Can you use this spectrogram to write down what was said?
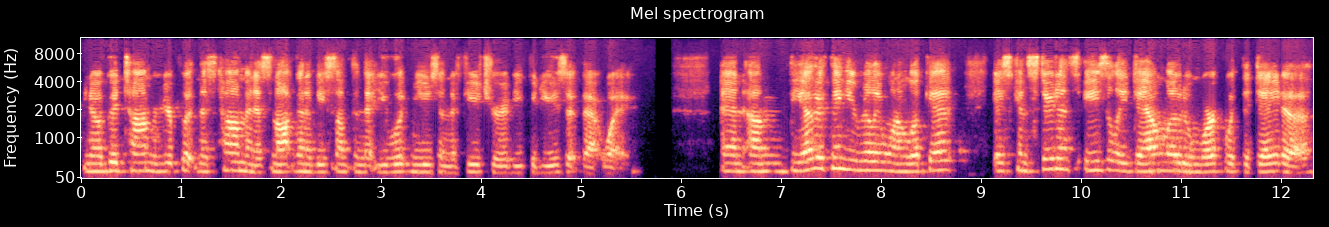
you know, a good time if you're putting this time and it's not going to be something that you wouldn't use in the future if you could use it that way. And um, the other thing you really want to look at is can students easily download and work with the data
